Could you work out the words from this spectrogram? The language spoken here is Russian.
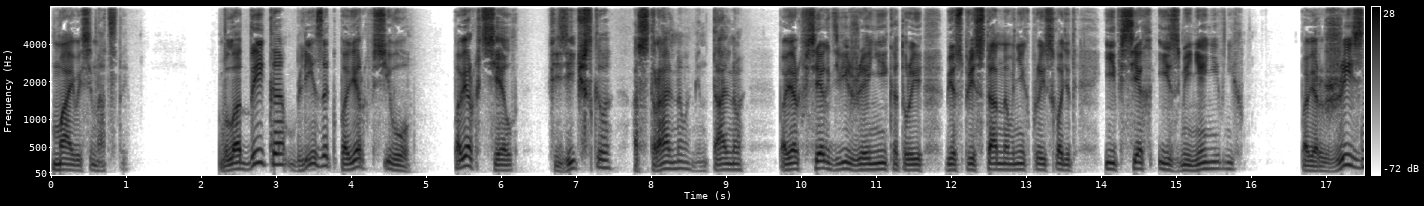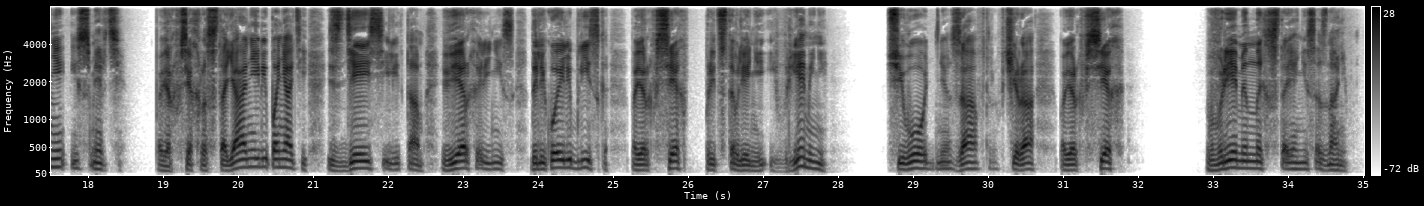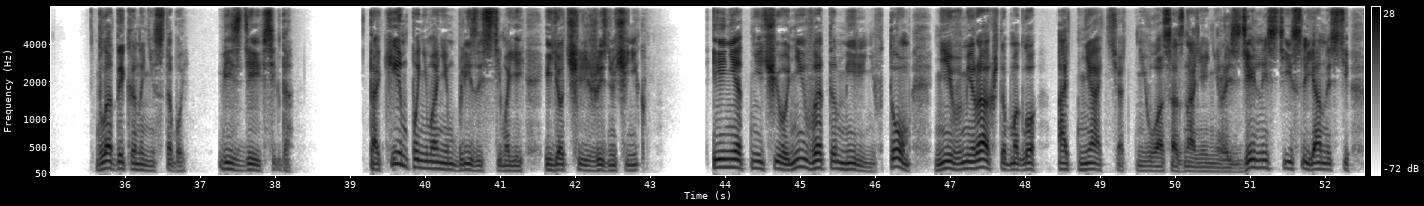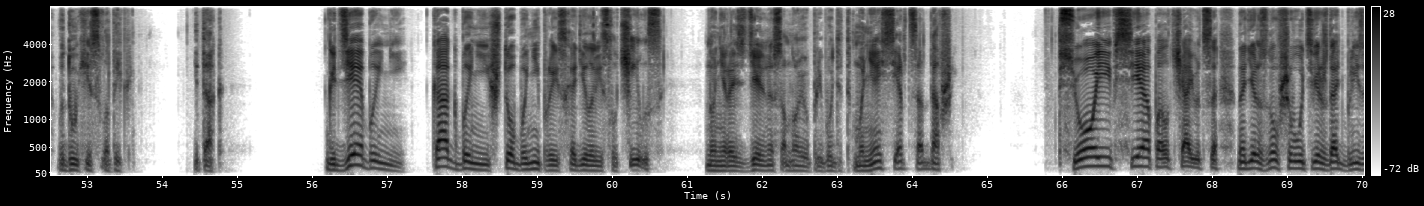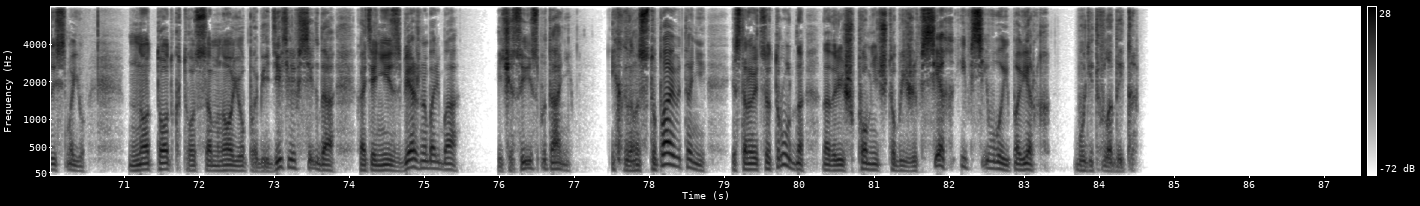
Май 18. Владыка близок поверх всего, поверх тел, физического, астрального, ментального, поверх всех движений, которые беспрестанно в них происходят, и всех изменений в них, поверх жизни и смерти, поверх всех расстояний или понятий, здесь или там, вверх или низ, далеко или близко, поверх всех представлений и времени — сегодня, завтра, вчера, поверх всех временных состояний сознания. Владыка ныне с тобой, везде и всегда. Таким пониманием близости моей идет через жизнь ученик. И нет ничего ни в этом мире, ни в том, ни в мирах, чтобы могло отнять от него осознание нераздельности и слиянности в духе с владыкой. Итак, где бы ни как бы ни что бы ни происходило или случилось, но нераздельно со мною прибудет мне сердце отдавший. Все и все ополчаются на дерзнувшего утверждать близость мою, но тот, кто со мною, победитель всегда, хотя неизбежна борьба и часы испытаний. И когда наступают они, и становится трудно, надо лишь помнить, что ближе всех и всего и поверх будет владыка.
